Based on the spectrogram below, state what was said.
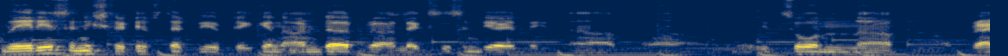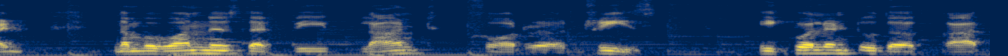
Uh, various initiatives that we have taken under uh, Lexus India, its own brand. Number one is that we plant for trees equivalent to the car,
